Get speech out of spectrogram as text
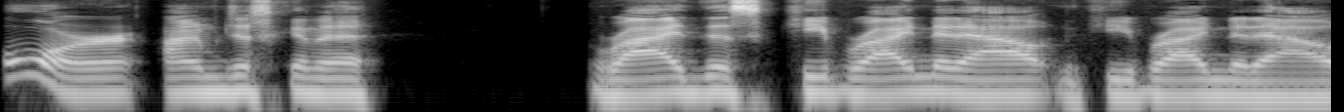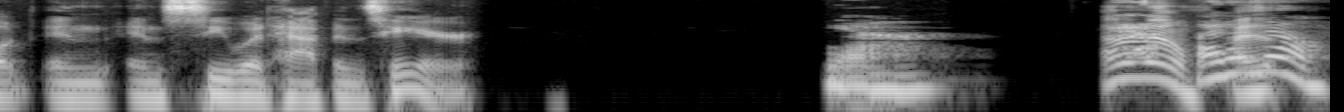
or I'm just gonna ride this, keep riding it out and keep riding it out and and see what happens here. Yeah. I don't know. I don't know.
